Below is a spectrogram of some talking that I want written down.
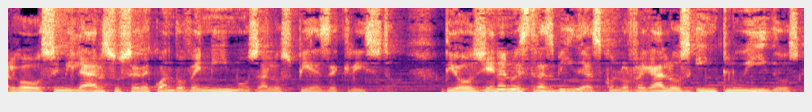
Algo similar sucede cuando venimos a los pies de Cristo. Dios llena nuestras vidas con los regalos incluidos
